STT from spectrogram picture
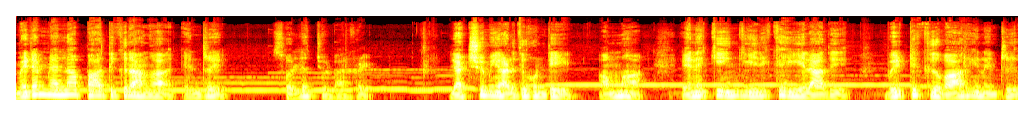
மேடம் நல்லா பார்த்துக்கிறாங்க என்று சொல்லச் சொல்வார்கள். லட்சுமி அழுது கொண்டே அம்மா எனக்கு இங்கு இருக்க இயலாது. வீட்டுக்கு வாரேன் என்று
